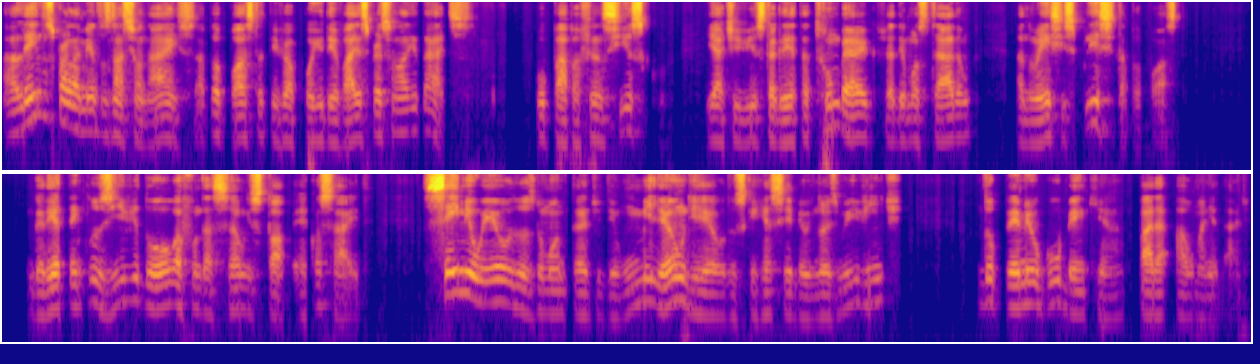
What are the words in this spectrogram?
Além dos parlamentos nacionais, a proposta teve o apoio de várias personalidades. O Papa Francisco e a ativista Greta Thunberg já demonstraram anuência explícita à proposta. Greta, inclusive, doou à Fundação Stop Ecocide 100 mil euros do montante de 1 milhão de euros que recebeu em 2020 do Prêmio Gulbenkian para a Humanidade.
